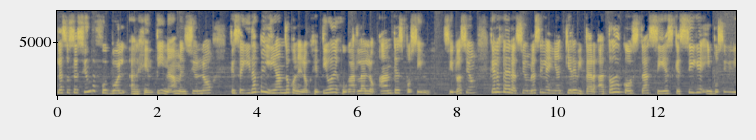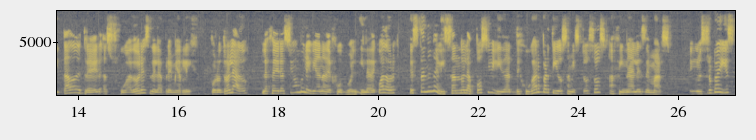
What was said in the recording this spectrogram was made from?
La Asociación de Fútbol Argentina mencionó que seguirá peleando con el objetivo de jugarla lo antes posible, situación que la Federación Brasileña quiere evitar a toda costa si es que sigue imposibilitado de traer a sus jugadores de la Premier League. Por otro lado, la Federación Boliviana de Fútbol y la de Ecuador están analizando la posibilidad de jugar partidos amistosos a finales de marzo. En nuestro país,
